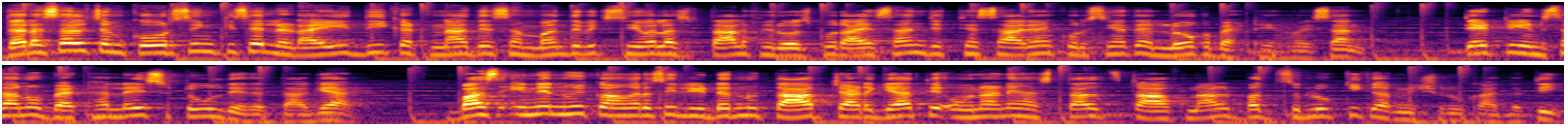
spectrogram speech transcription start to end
ਦਰਅਸਲ ਚਮਕੌਰ ਸਿੰਘ ਕਿਸੇ ਲੜਾਈ ਦੀ ਘਟਨਾ ਦੇ ਸੰਬੰਧ ਵਿੱਚ ਸਿਵਲ ਹਸਪਤਾਲ ਫਿਰੋਜ਼ਪੁਰ ਆਏ ਸਨ, ਜਿੱਥੇ ਸਾਰੀਆਂ ਕੁਰਸੀਆਂ ਤੇ ਲੋਕ ਬੈਠੇ ਹੋਏ ਸਨ ਤੇ ਢੀਂਡਸਾ ਨੂੰ ਬੈਠਣ ਲਈ ਸਟੂਲ ਦੇ ਦਿੱਤਾ ਗਿਆ। ਬਸ ਇੰਨੇ ਨੂੰ ਹੀ ਕਾਂਗਰਸੀ ਲੀਡਰ ਨੂੰ ਤਾਪ ਚੜ ਗਿਆ ਤੇ ਉਹਨਾਂ ਨੇ ਹਸਪਤਾਲ ਸਟਾਫ ਨਾਲ ਬਦਸਲੂਕੀ ਕਰਨੀ ਸ਼ੁਰੂ ਕਰ ਦਿੱਤੀ।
